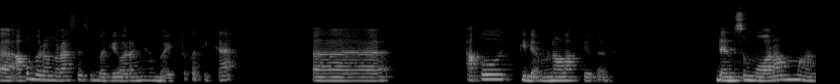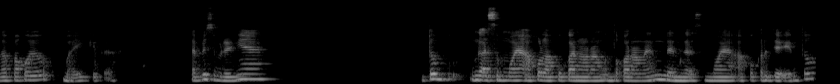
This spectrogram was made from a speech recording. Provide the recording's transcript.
eee, aku baru ngerasa sebagai orang yang baik tuh ketika, eee, aku tidak menolak gitu. Dan semua orang menganggap aku baik gitu. Tapi sebenarnya itu nggak semua yang aku lakukan orang untuk orang lain dan nggak semua yang aku kerjain tuh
